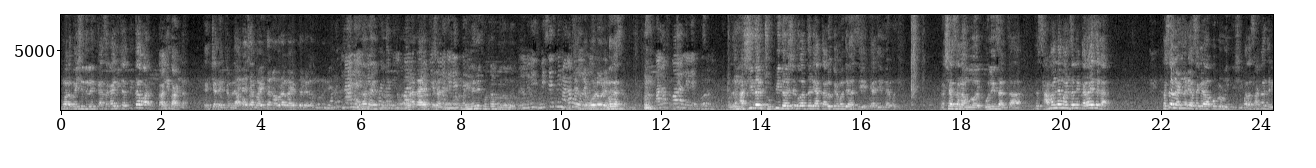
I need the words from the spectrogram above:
तुम्हाला पैसे दिलेत का असा काही विचार? तिथं झाली भांडणं. त्यांच्या त्यांच्यामध्ये त्याच्या आपापसात बाईचा नवरा गायब झालेला म्हणून आहे. नवरा गायब केला. नवरा गायब. महिलेने स्वतः बोलवलं होतं. मी- मिसेसने मला मिसेसने बोलवलं बोलवले बघा सर. मला कॉल आलेले आहेत. म्हणजे अशी जर छुपी दहशतवाद जर या तालुक्यामध्ये असेल या जिल्ह्यामध्ये प्रशासनावर पोलिसांचा तर सामान्य माणसाने करायचं का? कसं लढणार या सगळ्या अपप्रवृत्तीशी? मला सांगा तरी.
